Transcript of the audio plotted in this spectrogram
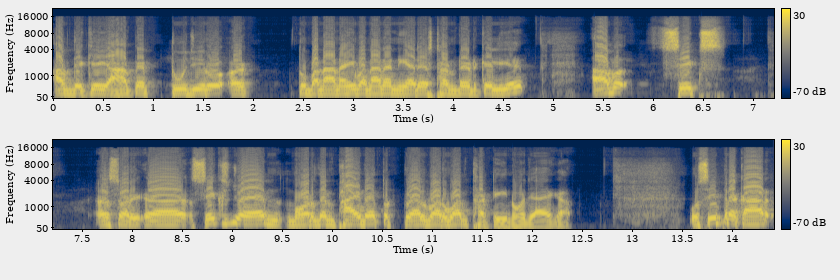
अब देखिए यहाँ पे टू ज़ीरो तो बनाना ही बनाना नियरेस्ट हंड्रेड के लिए। अब सिक्स सॉरी सिक्स जो है मोर देन फाइव है तो ट्वेल्व और वन थर्टीन हो जाएगा। उसी प्रकार,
